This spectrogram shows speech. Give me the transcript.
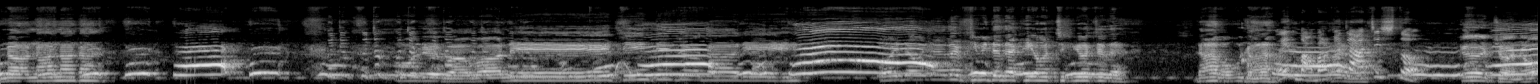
না না না না কুটুক কুটুক কুটুক ওরে বাবা রে চিনতে জোদারে ওই যা ওই যা দেখ টিভিতে দেখ কি হচ্ছে কি হচ্ছে দেখ দাঁড়া বাবু দাঁড়া ওই বাবার কাছে আছিস তো কি হচ্ছে ও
